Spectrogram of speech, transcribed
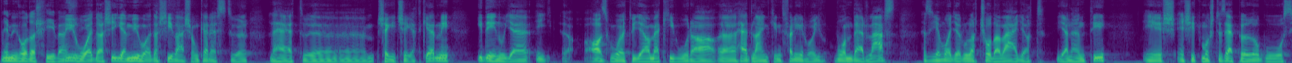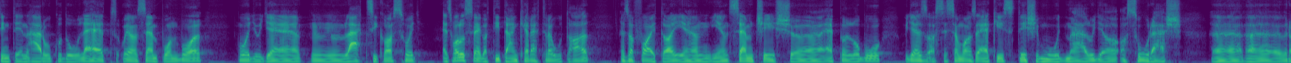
műholdas hívás. Műholdas, igen, műholdas híváson keresztül lehet segítséget kérni. Idén ugye így az volt ugye a meghívóra headlineként felírva, hogy Wonderlust, ez ugye magyarul a csodavágyat jelenti, és, és itt most az Apple logó szintén árulkodó lehet olyan szempontból, hogy ugye mm, látszik az, hogy ez valószínűleg a Titán keretre utal, ez a fajta ilyen, ilyen szemcsés Apple logó, ugye ez azt hiszem az elkészítési módnál ugye a, a szórásra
